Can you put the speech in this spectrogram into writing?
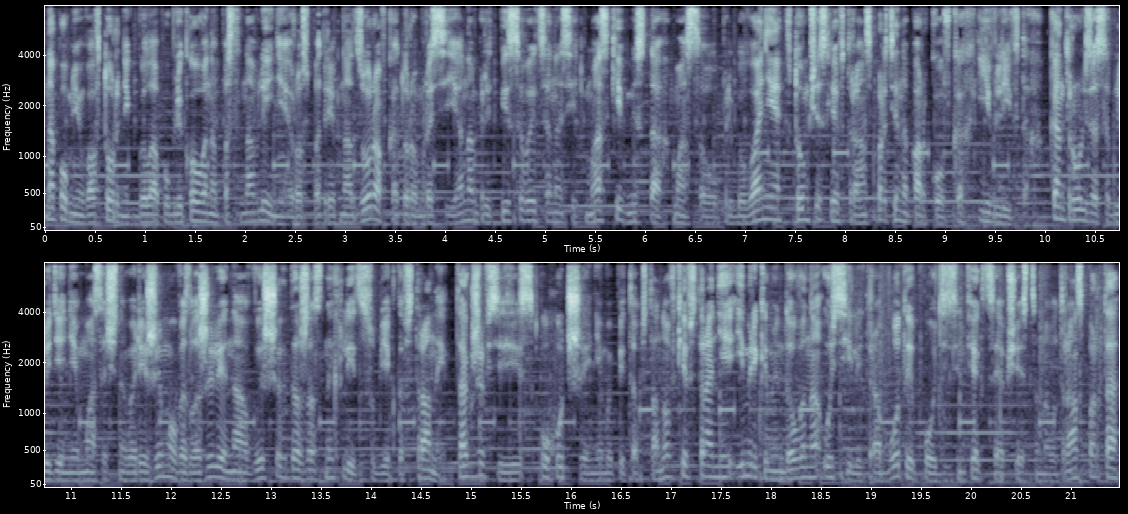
Напомним, во вторник было опубликовано постановление Роспотребнадзора, в котором россиянам предписывается носить маски в местах массового пребывания, в том числе в транспорте, на парковках и в лифтах. Контроль за соблюдением масочного режима возложили на высших должностных лиц субъектов страны. Также в связи с ухудшением эпидобстановки в стране им рекомендовано усилить работы по дезинфекции общественного транспорта,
